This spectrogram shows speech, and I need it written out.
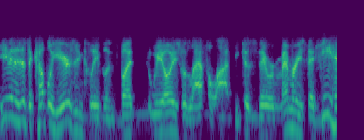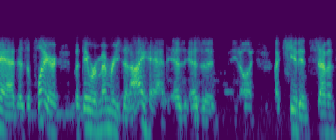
even just a couple years in Cleveland, but we always would laugh a lot because they were memories that he had as a player, but they were memories that I had as, as a, you know, a kid in seventh,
